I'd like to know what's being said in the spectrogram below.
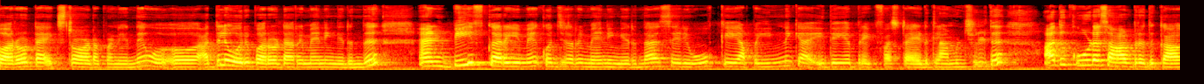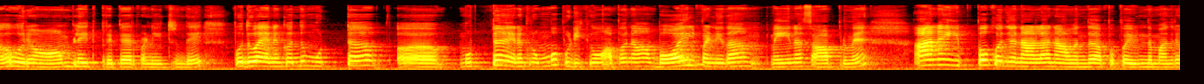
பரோட்டா எக்ஸ்ட்ரா ஆர்டர் பண்ணியிருந்தேன். அதில் ஒரு பரோட்டா ரிமைனிங் இருந்து அண்ட் பீஃப் கறியுமே கொஞ்சம் ரிமைனிங் இருந்தால் சரி ஓகே அப்போ இன்றைக்கி இதையே பிரேக்ஃபாஸ்ட்டாக எடுக்கலாம்னு சொல்லிட்டு அது கூட சாப்பிட்றதுக்காக ஒரு ஆம்லேட் ப்ரிப்பேர் பண்ணிகிட்டு இருந்தேன். பொதுவாக எனக்கு வந்து முட்டை முட்டை எனக்கு ரொம்ப பிடிக்கும். அப்போ நான் பாயில் பண்ணி தான் மெயினாக சாப்பிடுவேன். ஆனால் இப்போ கொஞ்ச நாளாக நான் வந்து அப்பப்போ இந்த மாதிரி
